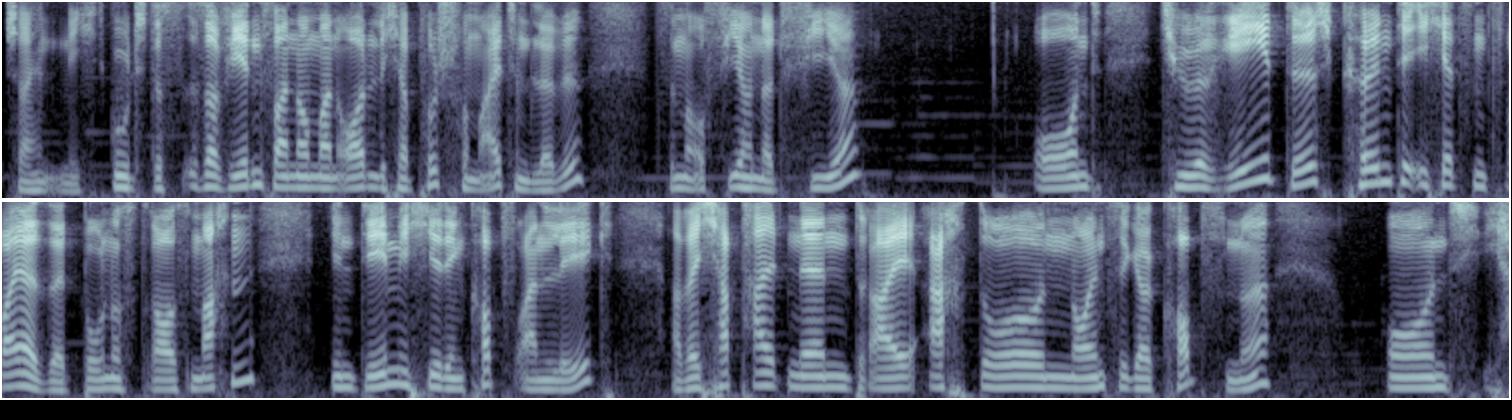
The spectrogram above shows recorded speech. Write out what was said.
Scheint nicht. Gut, das ist auf jeden Fall nochmal ein ordentlicher Push vom Item-Level. Jetzt sind wir auf 404. Und theoretisch könnte ich jetzt einen Zweier-Set-Bonus draus machen, indem ich hier den Kopf anlege. Aber ich habe halt einen 398er Kopf, ne? Und ja,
